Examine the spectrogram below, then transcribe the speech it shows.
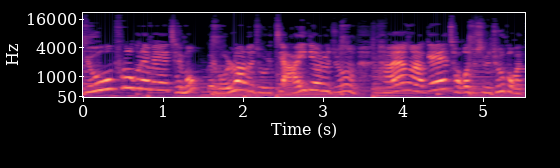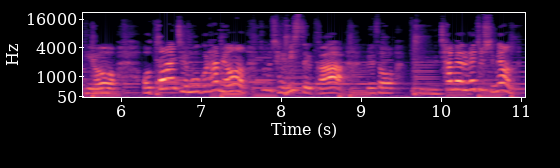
이 프로그램의 제목을 뭘로 하면 좋을지 아이디어를 좀 다양하게 적어주시면 좋을 것 같아요. 어떠한 제목을 하면 좀 재밌을까? 그래서 그 참여를 해주시면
